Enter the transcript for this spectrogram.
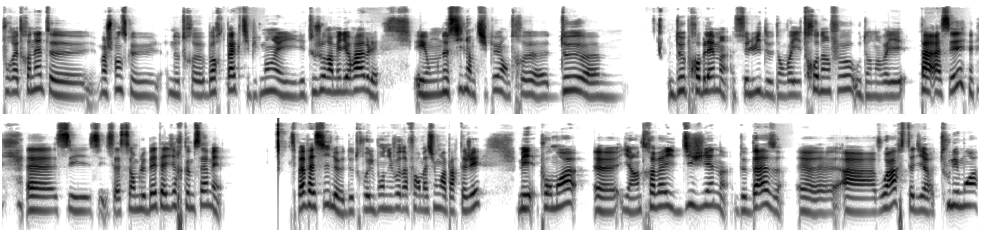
pour être honnête, moi je pense que notre board pack typiquement il est toujours améliorable et on oscille un petit peu entre deux deux problèmes, celui d'envoyer trop d'infos ou d'en envoyer pas assez. Euh, ça semble bête à dire comme ça, mais c'est pas facile de trouver le bon niveau d'information à partager. Mais pour moi, euh, il y a un travail d'hygiène de base euh, à avoir, c'est-à-dire tous les mois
